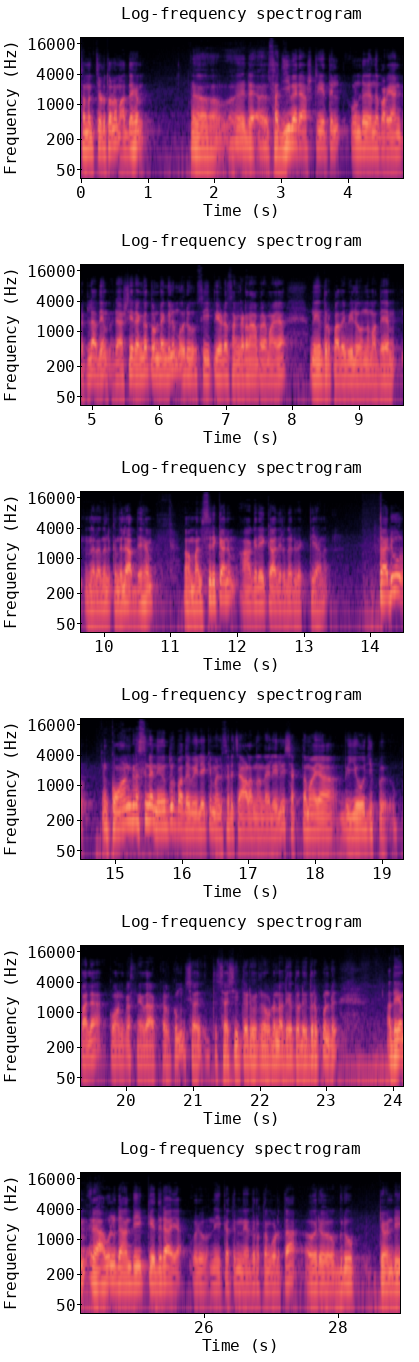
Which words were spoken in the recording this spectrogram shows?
സംബന്ധിച്ചിടത്തോളം അദ്ദേഹം സജീവ രാഷ്ട്രീയത്തിൽ ഉണ്ട് എന്ന് പറയാൻ പറ്റില്ല. അദ്ദേഹം രാഷ്ട്രീയ രംഗത്തുണ്ടെങ്കിലും ഒരു സി പി ഐയുടെ സംഘടനാപരമായ നേതൃപദവിയിലൊന്നും അദ്ദേഹം നിലനിൽക്കുന്നില്ല. അദ്ദേഹം മത്സരിക്കാനും ആഗ്രഹിക്കാതിരുന്ന ഒരു വ്യക്തിയാണ്. തരൂർ കോൺഗ്രസിന്റെ നേതൃപദവിയിലേക്ക് മത്സരിച്ച ആളെന്ന നിലയിൽ ശക്തമായ വിയോജിപ്പ് പല കോൺഗ്രസ് നേതാക്കൾക്കും ശശി തരൂരിനോടുണ്ട്. അദ്ദേഹത്തോട് എതിർപ്പുണ്ട്. അദ്ദേഹം രാഹുൽ ഗാന്ധിക്കെതിരായ ഒരു നീക്കത്തിന് നേതൃത്വം കൊടുത്ത ഒരു ഗ്രൂപ്പ് ട്വന്റി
